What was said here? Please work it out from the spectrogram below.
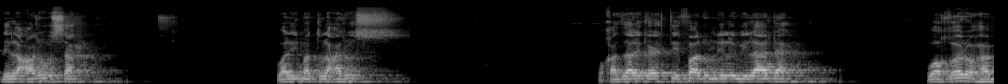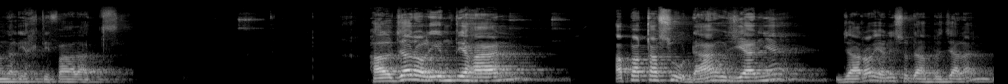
lil arusah walimatul arus wa wakazalika ikhtifalun lil wiladah wa ghairuha minal ikhtifalat hal jaro li imtihan apakah sudah ujiannya? Jaro yakni sudah berjalan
